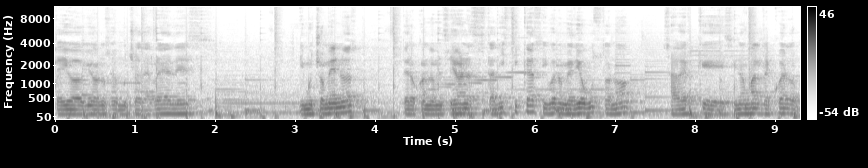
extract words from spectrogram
Te digo, yo no soy mucho de redes, ni mucho menos, pero cuando me enseñaron las estadísticas, y bueno, me dio gusto, ¿no? Saber que, si no mal recuerdo,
